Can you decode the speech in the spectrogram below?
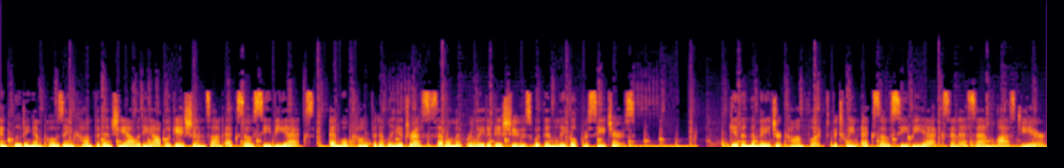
including imposing confidentiality obligations on EXO-CBX, and will confidently address settlement-related issues within legal procedures. Given the major conflict between EXO-CBX and SM last year,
